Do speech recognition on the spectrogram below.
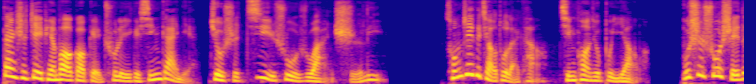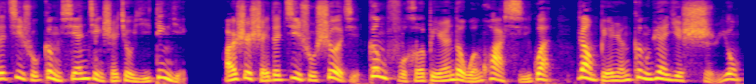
但是这篇报告给出了一个新概念，就是技术软实力。从这个角度来看啊，情况就不一样了。不是说谁的技术更先进，谁就一定赢，而是谁的技术设计更符合别人的文化习惯，让别人更愿意使用，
